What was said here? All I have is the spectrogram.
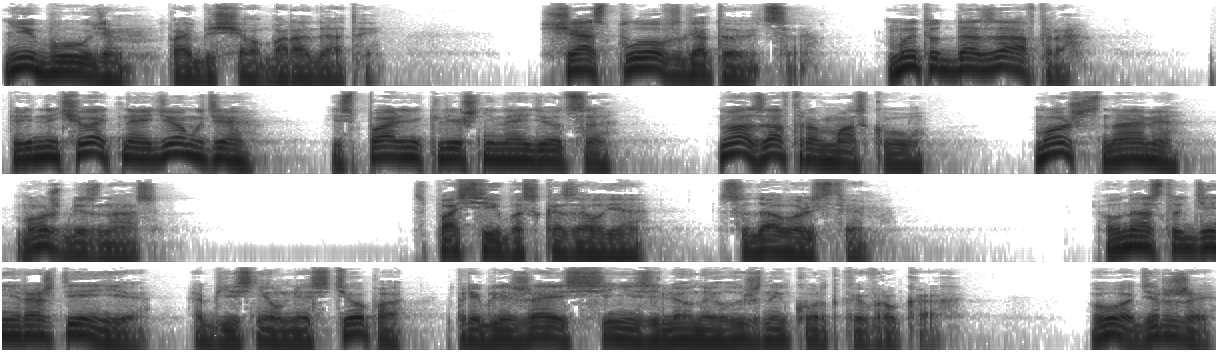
«Не будем», — пообещал бородатый. «Сейчас плов сготовится. Мы тут до завтра. Переночевать найдем где, и спальник лишний найдется. Ну а завтра в Москву. Можешь с нами, можешь без нас». «Спасибо», — сказал я, — «с удовольствием». «У нас тут день рождения», — объяснил мне Степа, приближаясь с сине-зеленой лыжной курткой в руках. «Вот, держи».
